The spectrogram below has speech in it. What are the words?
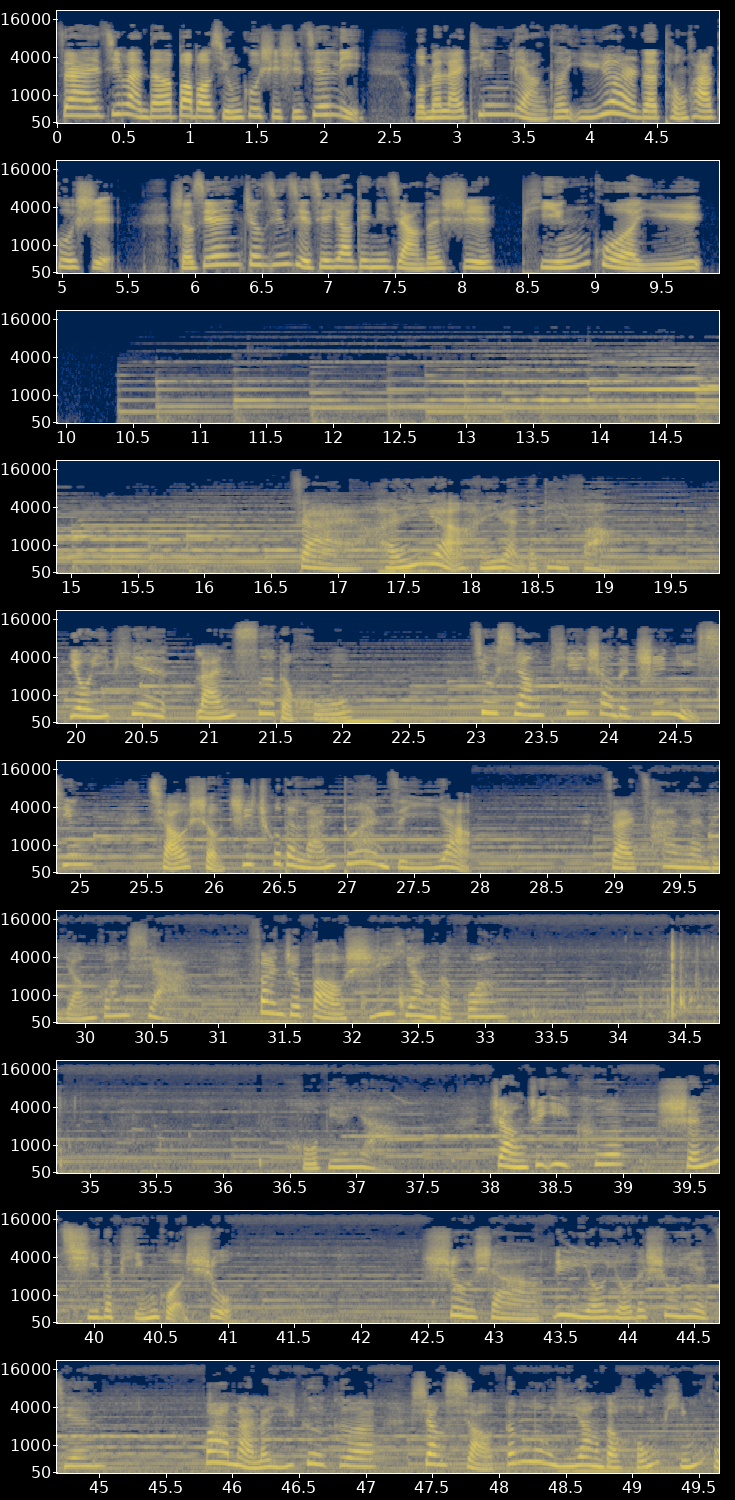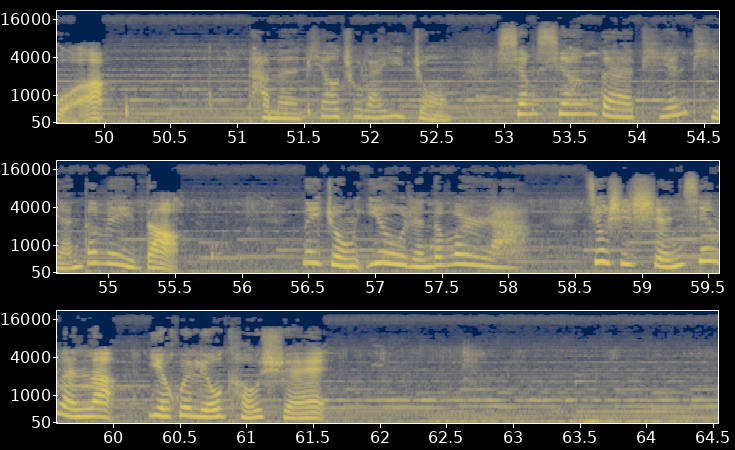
在今晚的抱抱熊故事时间里，我们来听两个鱼儿的童话故事。首先，正晶姐姐要给你讲的是苹果鱼。在很远很远的地方，有一片蓝色的湖，就像天上的织女星巧手织出的蓝缎子一样。在灿烂的阳光下，泛着宝石一样的光。湖边呀，长着一棵神奇的苹果树。树上绿油油的树叶间，挂满了一个个像小灯笼一样的红苹果。它们飘出来一种香香的、甜甜的味道，那种诱人的味儿啊！就是神仙闻了也会流口水。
